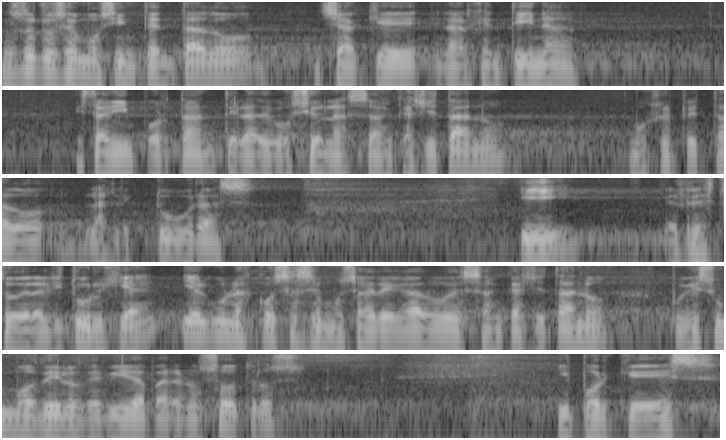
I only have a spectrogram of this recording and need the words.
Nosotros hemos intentado, ya que en Argentina es tan importante la devoción a San Cayetano, hemos respetado las lecturas y el resto de la liturgia y algunas cosas hemos agregado de San Cayetano porque es un modelo de vida para nosotros y porque es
